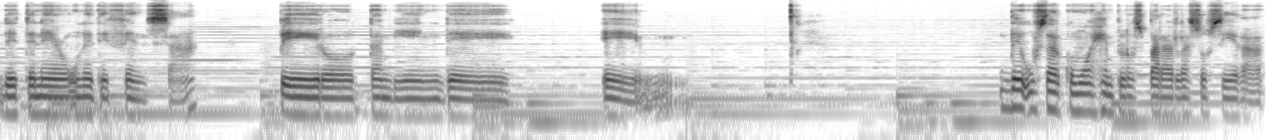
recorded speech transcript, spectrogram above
de tener una defensa, pero también de em, de usar como ejemplos para la sociedad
